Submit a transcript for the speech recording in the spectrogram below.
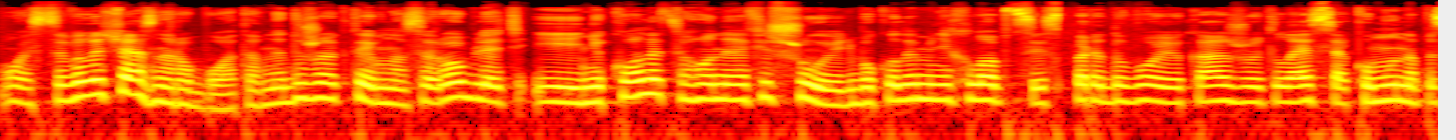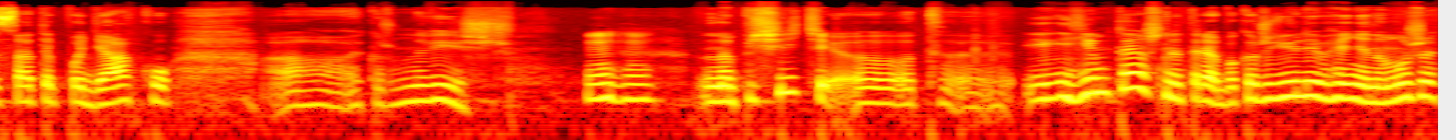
Ось це величезна робота. Вони дуже активно це роблять і ніколи цього не афішують. Бо коли мені хлопці з передовою кажуть, Леся, кому написати подяку, я кажу, навіщо? Мгм. Напишіть, е, от е, їм теж не треба. Кажу, Юлія Євгенівна, може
